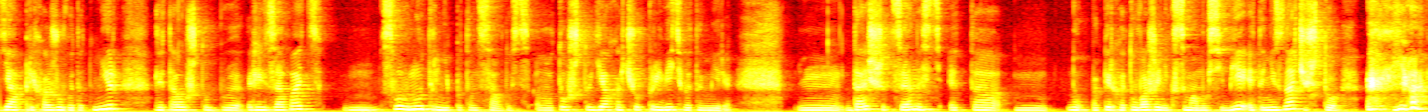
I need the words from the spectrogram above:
я прихожу в этот мир для того, чтобы реализовать свой внутренний потенциал, то есть э, то, что я хочу проявить в этом мире. Дальше ценность – это, ну, во-первых, это уважение к самому себе. Это не значит, что я,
